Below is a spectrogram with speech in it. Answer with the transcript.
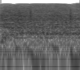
shine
